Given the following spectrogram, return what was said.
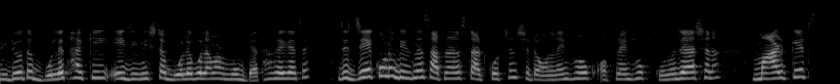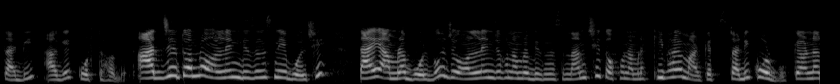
ভিডিওতে বলে থাকি, এই জিনিসটা বলে বলে আমার মুখ ব্যথা হয়ে গেছে যে যে কোনো বিজনেস আপনারা স্টার্ট করছেন, সেটা অনলাইন হোক অফলাইন হোক, কোনো যায় আসে না। মার্কেট স্টাডি আগে করতে হবে। আজ যেহেতু আমরা অনলাইন বিজনেস নিয়ে বলছি, তাই আমরা বলব যে অনলাইন যখন আমরা বিজনেসে নামছি, তখন আমরা কীভাবে মার্কেট স্টাডি করব? কেননা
